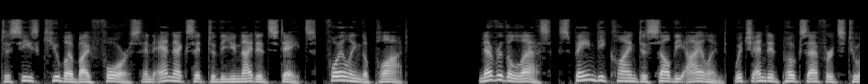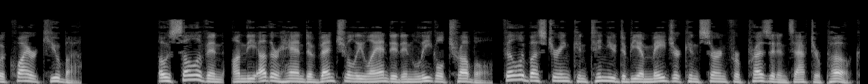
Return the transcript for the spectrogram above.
to seize Cuba by force and annex it to the United States, foiling the plot. Nevertheless, Spain declined to sell the island, which ended Polk's efforts to acquire Cuba. O'Sullivan, on the other hand eventually landed in legal trouble. Filibustering continued to be a major concern for presidents after Polk.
